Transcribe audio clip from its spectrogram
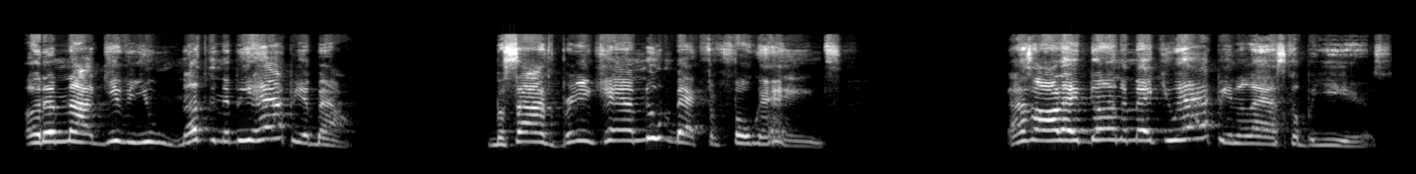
of them not giving you nothing to be happy about besides bringing Cam Newton back for four games. That's all they've done to make you happy in the last couple years.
